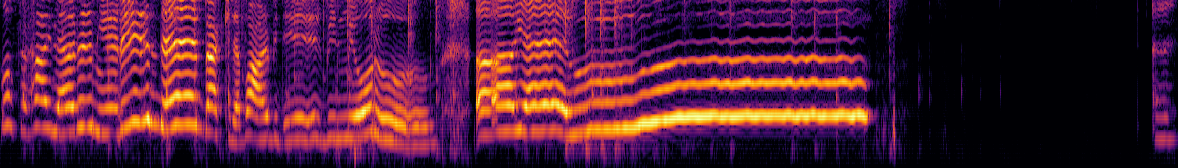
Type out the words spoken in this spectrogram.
Monster High'ların yerinde. Belki de Barbie'dir bilmiyorum. Oh yeah! Ee,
